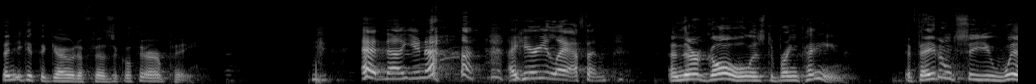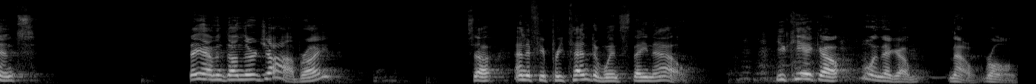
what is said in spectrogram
then you get to go to physical therapy. Edna, you know, I hear you laughing. And their goal is to bring pain. If they don't see you wince, they haven't done their job, right? So, and if you pretend to wince, they know. You can't go, when they go, no, wrong.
